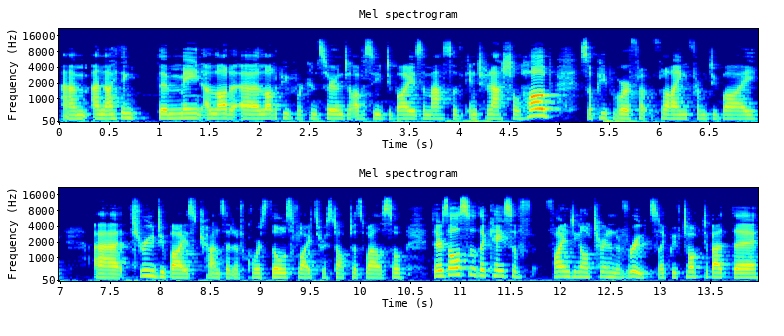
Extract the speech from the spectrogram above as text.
Um, and I think the main a lot of a lot of people were concerned. Obviously, Dubai is a massive international hub, so people were fl- flying from Dubai uh, through Dubai's transit. Of course, those flights were stopped as well. So there's also the case of finding alternative routes. Like we've talked about the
